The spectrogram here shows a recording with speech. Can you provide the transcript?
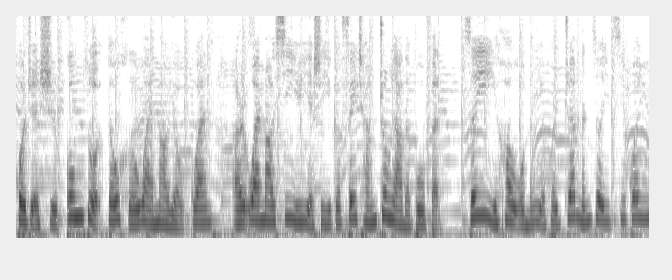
或者是工作都和外贸有关，而外贸西语也是一个非常重要的部分，所以以后我们也会专门做一期关于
